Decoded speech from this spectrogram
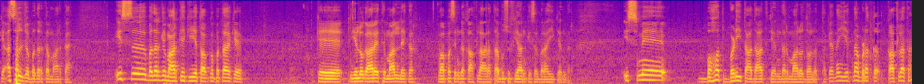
کہ اصل جو بدر کا مارکہ ہے۔ اس بدر کے مارکے کی یہ تو آپ کو پتہ ہے کہ کہ یہ لوگ آ رہے تھے مال لے کر، واپس ان کا قافلہ آ رہا تھا ابو سفیان کی سربراہی کے اندر۔ اس میں بہت بڑی تعداد کے اندر مال و دولت تھا۔ کہتے ہیں یہ اتنا بڑا قافلہ تھا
